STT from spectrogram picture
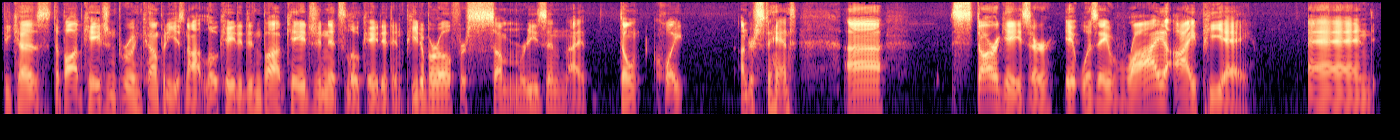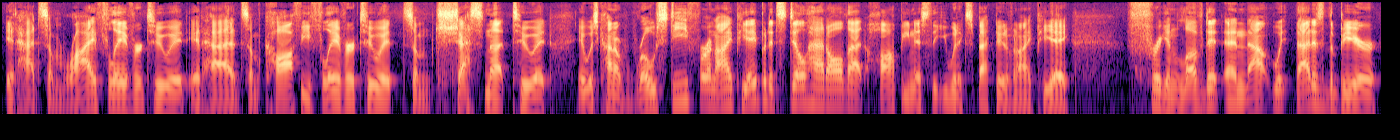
because the Bobcaygeon Brewing Company is not located in Bobcaygeon. It's located in Peterborough for some reason. I don't quite understand. Uh, Stargazer, it was a rye IPA and it had some rye flavor to it. It had some coffee flavor to it, some chestnut to it. It was kind of roasty for an IPA, but it still had all that hoppiness that you would expect out of an IPA. Friggin' loved it, and that that is the beer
